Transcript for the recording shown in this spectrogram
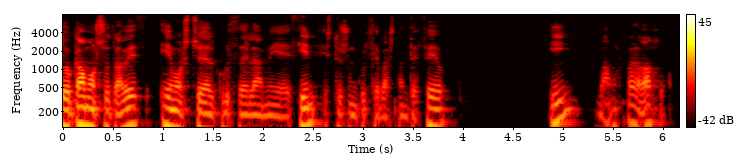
Tocamos otra vez, hemos hecho ya el cruce de la media de 100, esto es un cruce bastante feo, y vamos para abajo.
